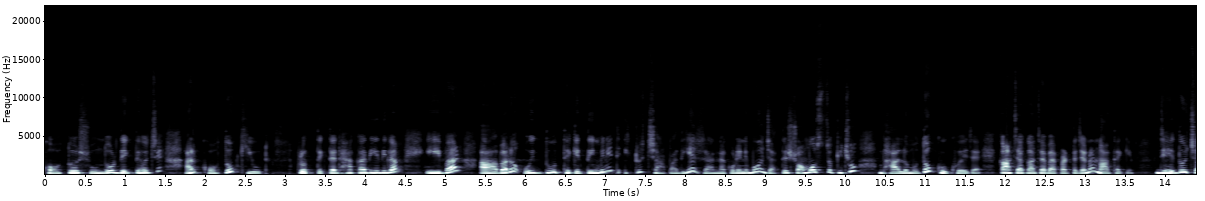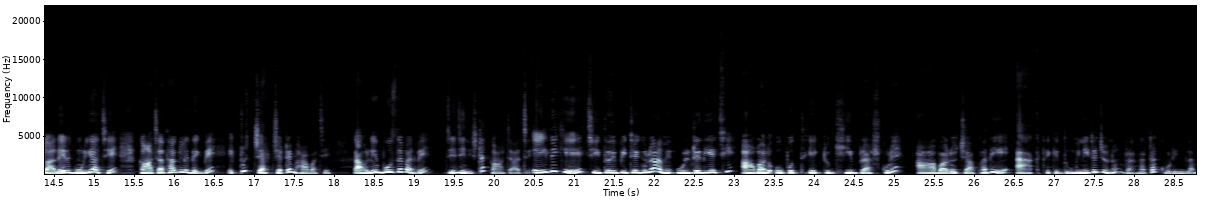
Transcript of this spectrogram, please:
কত সুন্দর দেখতে হচ্ছে আর কত কিউট। প্রত্যেকটা ঢাকা দিয়ে দিলাম। এবার আবারও ওই দু থেকে তিন মিনিট একটু চাপা দিয়ে রান্না করে নেব যাতে সমস্ত কিছু ভালো মতো কুক হয়ে যায়। কাঁচা কাঁচা ব্যাপারটা যেন না থাকে। যেহেতু চালের গুঁড়ি আছে, কাঁচা থাকলে দেখবে একটু চ্যাটচ্যাটে ভাব আছে। তাহলেই বুঝতে পারবে যে জিনিসটা কাঁচা আছে। এইদিকে চিতই পিঠেগুলো আমি উল্টে দিয়েছি, আবারও ওপর থেকে একটু ঘি ব্রাশ করে আবারও চাপা দিয়ে এক থেকে দু মিনিটের জন্য রান্নাটা করে নিলাম।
